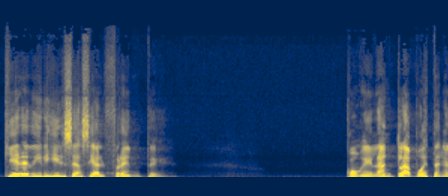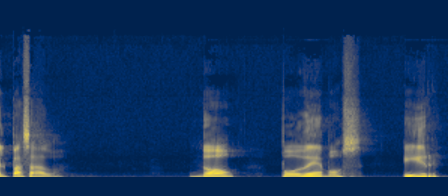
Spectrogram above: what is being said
quiere dirigirse hacia el frente con el ancla puesta en el pasado, no podemos ir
